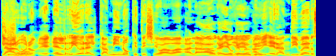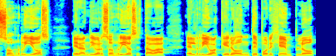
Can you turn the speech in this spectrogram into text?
Claro, Sí, ¿no? bueno, e- el río era el camino que te llevaba a la. Ah, a la ok, ok, tierra. ok. Había- eran diversos ríos. eran diversos ríos. Estaba el río Aqueronte, por ejemplo,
